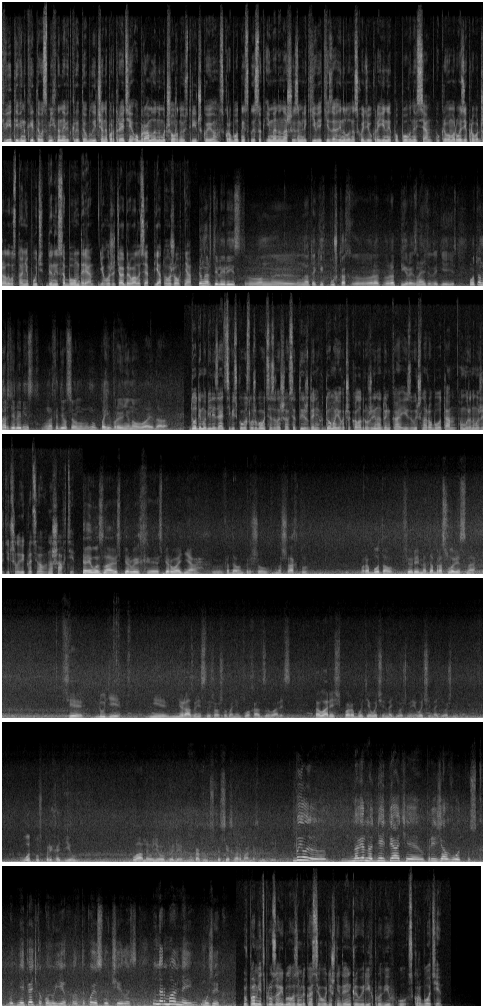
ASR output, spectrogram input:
Квіти, вінки та усміхнене відкрите обличчя на портреті, обрамленому чорною стрічкою. Скорботний список імен наших земляків, які загинули на сході України, поповнився. У Кривому Розі проводжали в останню путь Дениса Бондаря. Його життя обірвалося 5 жовтня. Он артиллерист, он э, на таких пушках э, ра- рапиры, знаете, такие есть. Вот он артиллерист, находился он, ну, погиб в районе Нового Айдара. До демобілізації військовослужбовця залишався тиждень. Вдома його чекала дружина, донька і звична робота. У мирному житті чоловік працював на шахті. Я его знаю с, первых, э, с первого дня, э, когда он пришел на шахту. Работал все время добросовестно. Все люди, ни, ни разу не слышал, чтобы о нем плохо отзывались. Товарищ по работе очень надежный, очень надежный. В отпуск приходил, планы у него были, ну, как у всех нормальных людей. Был, наверное, дней пять э, приезжал в отпуск. Вот дней пять, как он уехал. Такое случилось. Ну, нормальный мужик. В пам'ять про загиблого земляка сьогоднішній день Кривий Ріг провів у Скорботі.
